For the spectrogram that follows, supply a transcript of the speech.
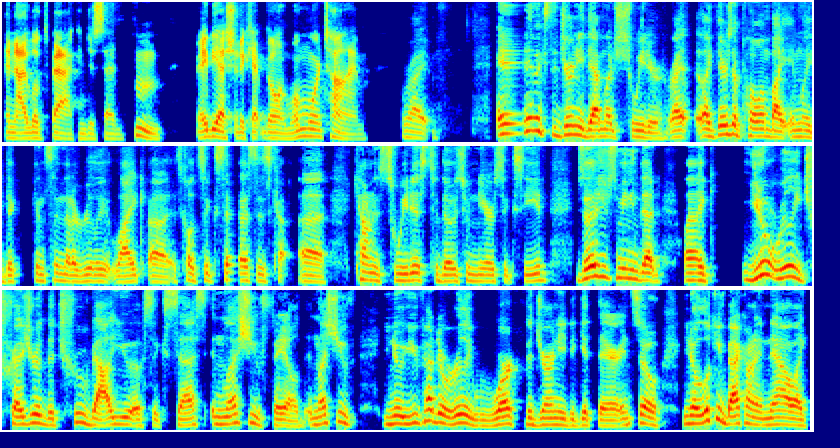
and I looked back and just said, hmm, maybe I should have kept going one more time. Right and it makes the journey that much sweeter right? Like there's a poem by emily dickinson that i really like uh, it's called success is uh, counted sweetest to those who near succeed. So that's just meaning that like you don't really treasure the true value of success unless you failed unless you've you know you've had to really work the journey to get there. And so you know looking back on it now like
